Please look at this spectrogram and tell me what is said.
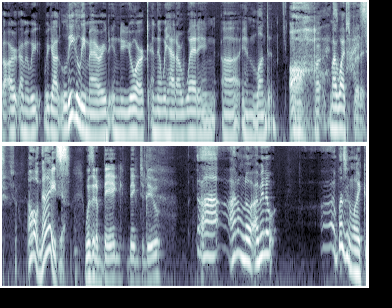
our, I mean, we, we got legally married in New York, and then we had our wedding uh, in London. Oh, my wife's British. So. Oh, nice. Was it a big, big to do? I don't know. I mean, it, uh, it wasn't like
